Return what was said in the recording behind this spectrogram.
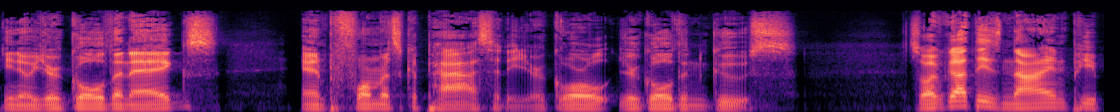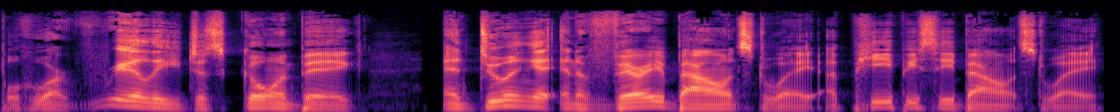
you know, your golden eggs, and performance capacity, your gold, your golden goose. So I've got these nine people who are really just going big and doing it in a very balanced way, a PPC balanced way,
